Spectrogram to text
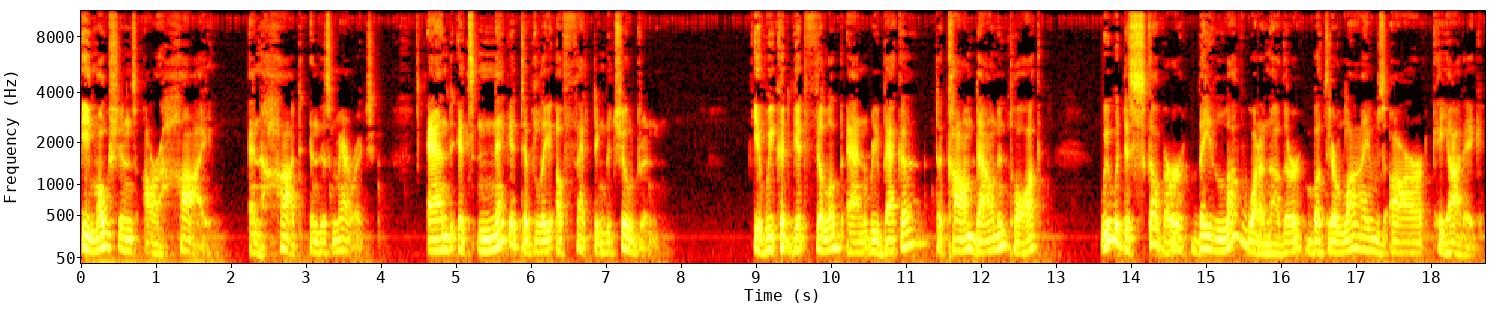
Emotions are high and hot in this marriage, and it's negatively affecting the children. If we could get Philip and Rebecca to calm down and talk, we would discover they love one another, but their lives are chaotic.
